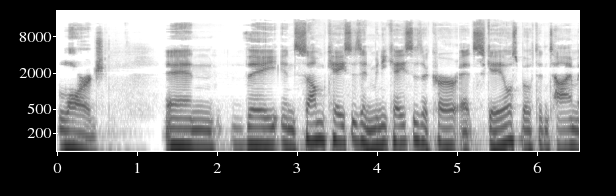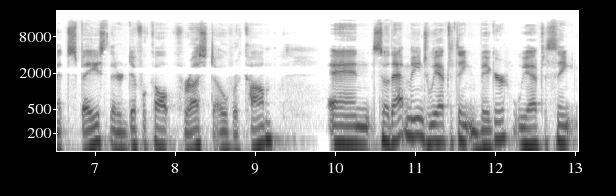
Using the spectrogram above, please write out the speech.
large. And they, in some cases, in many cases, occur at scales, both in time and space, that are difficult for us to overcome. And so that means we have to think bigger. We have to think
